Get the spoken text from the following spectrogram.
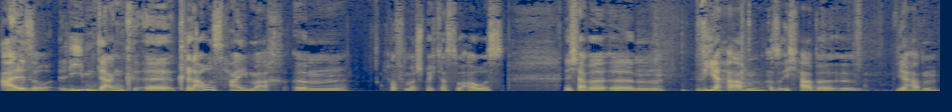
Also, lieben Dank, äh, Klaus Heimach. Ähm, ich hoffe, man spricht das so aus. Ich habe, ähm, wir haben, also ich habe, äh, wir haben,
